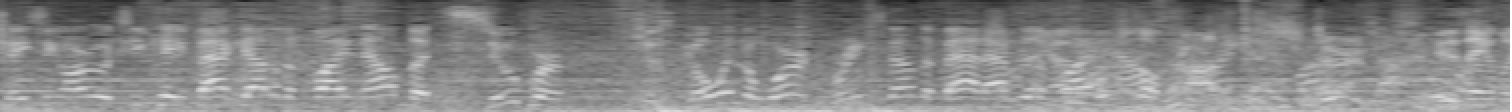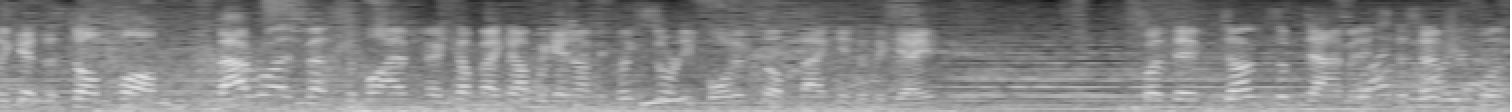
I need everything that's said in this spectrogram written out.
chasing ROTK back out of the fight now, but Super just going to work, brings down the bat after the fight. Oh, is able to get the stomp off. Bad Rise about to survive and come back up again. I mean, Clicks already brought himself back into the game but they've done some damage. The sentry was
